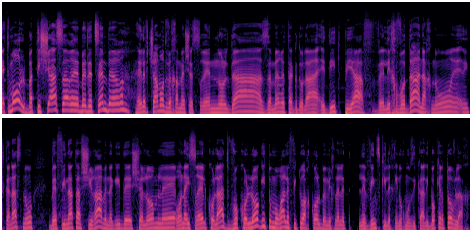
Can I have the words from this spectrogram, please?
אתמול, ב-19 בדצמבר 1915, נולדה הזמרת הגדולה אדית פיאף, ולכבודה אנחנו אה, התכנסנו בפינת השירה, ונגיד אה, שלום לרונה ישראל קולט, ווקולוגית ומורה לפיתוח קול במכללת לוינסקי לחינוך מוזיקלי. בוקר טוב לך.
